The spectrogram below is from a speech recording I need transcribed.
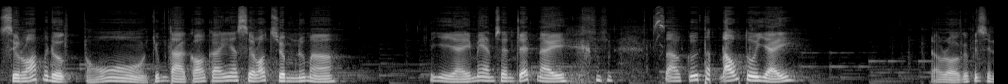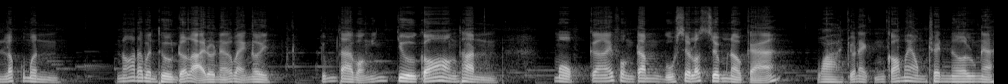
siêu lót mới được. Ồ, chúng ta có cái siêu lót zoom nữa mà. Cái gì vậy? Mấy em Sentress này. Sao cứ thách đấu tôi vậy? Đâu rồi, cái fishing lock của mình, nó đã bình thường trở lại rồi nè các bạn ơi. Chúng ta vẫn chưa có hoàn thành một cái phần trăm của Celostum nào cả. Wow, chỗ này cũng có mấy ông trainer luôn nè.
